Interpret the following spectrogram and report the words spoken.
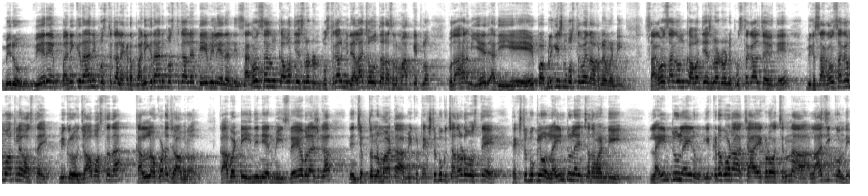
మీరు వేరే పనికిరాని పుస్తకాలు ఇక్కడ పనికిరాని పుస్తకాలు అంటే ఏమీ లేదండి. సగం సగం కవర్ చేసినటువంటి పుస్తకాలు మీరు ఎలా చదువుతారు అసలు మార్కెట్లో? ఉదాహరణ ఏ అది ఏ ఏ పబ్లికేషన్ పుస్తకమైనా అవనివ్వండి సగం సగం కవర్ చేసినటువంటి పుస్తకాలు చదివితే మీకు సగం సగం మార్కులే వస్తాయి. మీకు జాబ్ వస్తుందా? కళ్ళలో కూడా జాబ్ రాదు. కాబట్టి ఇది నేను మీ శ్రేయోభిలాష్గా నేను చెప్తున్న మాట. మీకు టెక్స్ట్ బుక్ చదవడం వస్తే టెక్స్ట్ బుక్లో లైన్ టు లైన్ చదవండి. లైన్ టు లైన్ ఇక్కడ కూడా చా ఇక్కడ ఒక చిన్న లాజిక్ ఉంది.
